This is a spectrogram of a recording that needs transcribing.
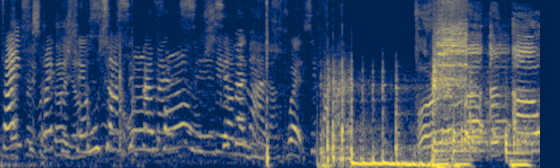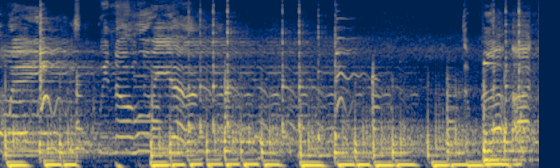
taille, c'est vrai que c'est ou c'est un grand ou c'est un adulte. Ouais, c'est pas mal. Forever and always, we know who we are. The blood.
